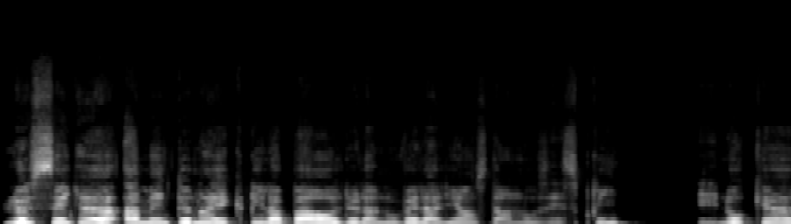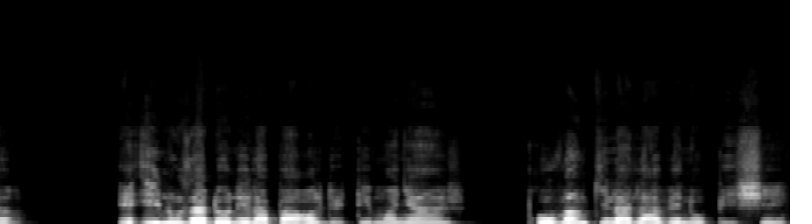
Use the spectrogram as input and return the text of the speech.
Le Seigneur a maintenant écrit la parole de la nouvelle alliance dans nos esprits et nos cœurs, et il nous a donné la parole de témoignage, prouvant qu'il a lavé nos péchés.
